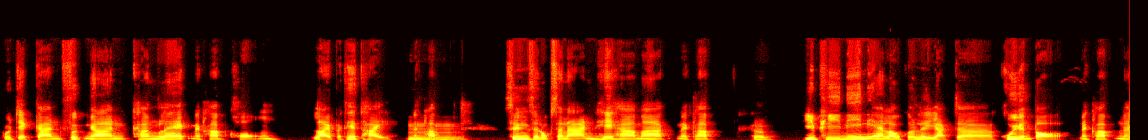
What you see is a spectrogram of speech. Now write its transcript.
โปรเจกต์การฝึกงานครั้งแรกนะครับของไลน์ประเทศไทยนะครับอืมซึ่งสนุกสนานเฮฮามากนะครับครับ EP นี้เนี่ยเราก็เลยอยากจะคุยกันต่อนะครับใน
